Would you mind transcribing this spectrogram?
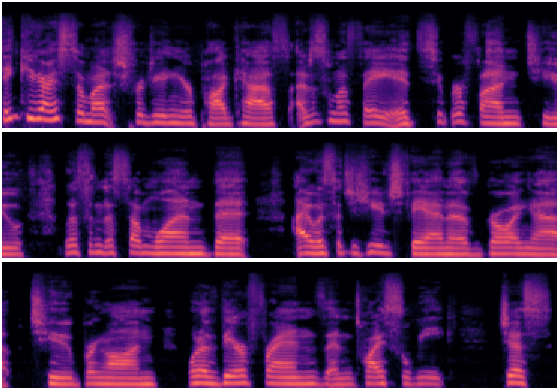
Thank you guys so much for doing your podcast. I just want to say it's super fun to listen to someone that I was such a huge fan of growing up to bring on one of their friends and twice a week just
